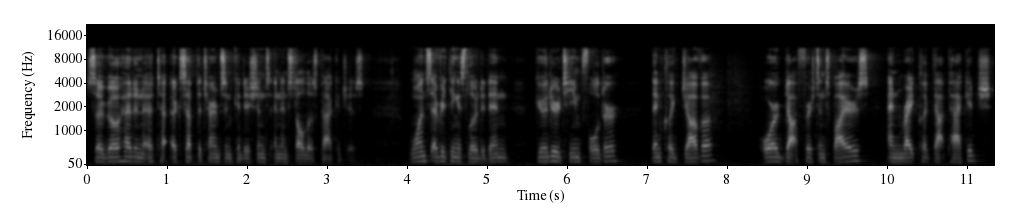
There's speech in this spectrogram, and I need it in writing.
so go ahead and accept the terms and conditions and install those packages. Once everything is loaded in, go to your team folder, then click Java, org.firstinspires, and right-click that package,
